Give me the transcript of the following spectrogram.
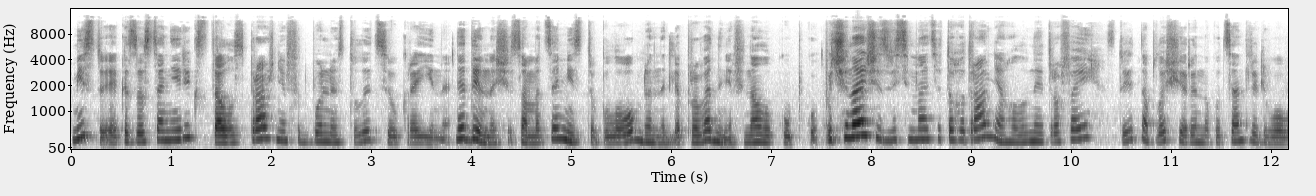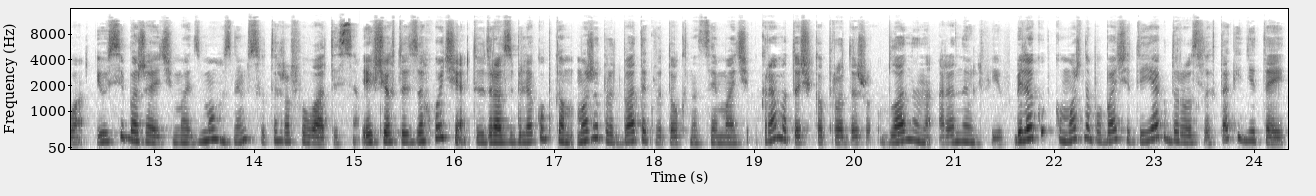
місто, яке за останній рік стало справжньою футбольною столицею України. Не дивно, що саме це місто було обране для проведення фіналу кубку. Починаючи з 18 травня, головний трофей стоїть на площі ринок у центрі Львова, і усі бажаючі мають змогу з ним сфотографуватися. Якщо хтось захоче, то відразу біля кубка може придбати квиток на цей матч. Окрема точка продажу обладнана ареною Львів. Біля кубку можна побачити як дорослих, так і дітей.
